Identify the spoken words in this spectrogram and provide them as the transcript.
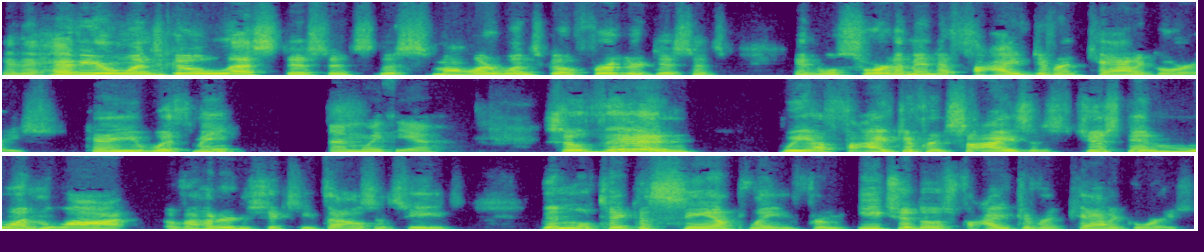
and the heavier ones go less distance. The smaller ones go further distance, and we'll sort them into five different categories. Okay, you with me? I'm with you. So then we have five different sizes just in one lot of 160,000 seeds. Then we'll take a sampling from each of those five different categories.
